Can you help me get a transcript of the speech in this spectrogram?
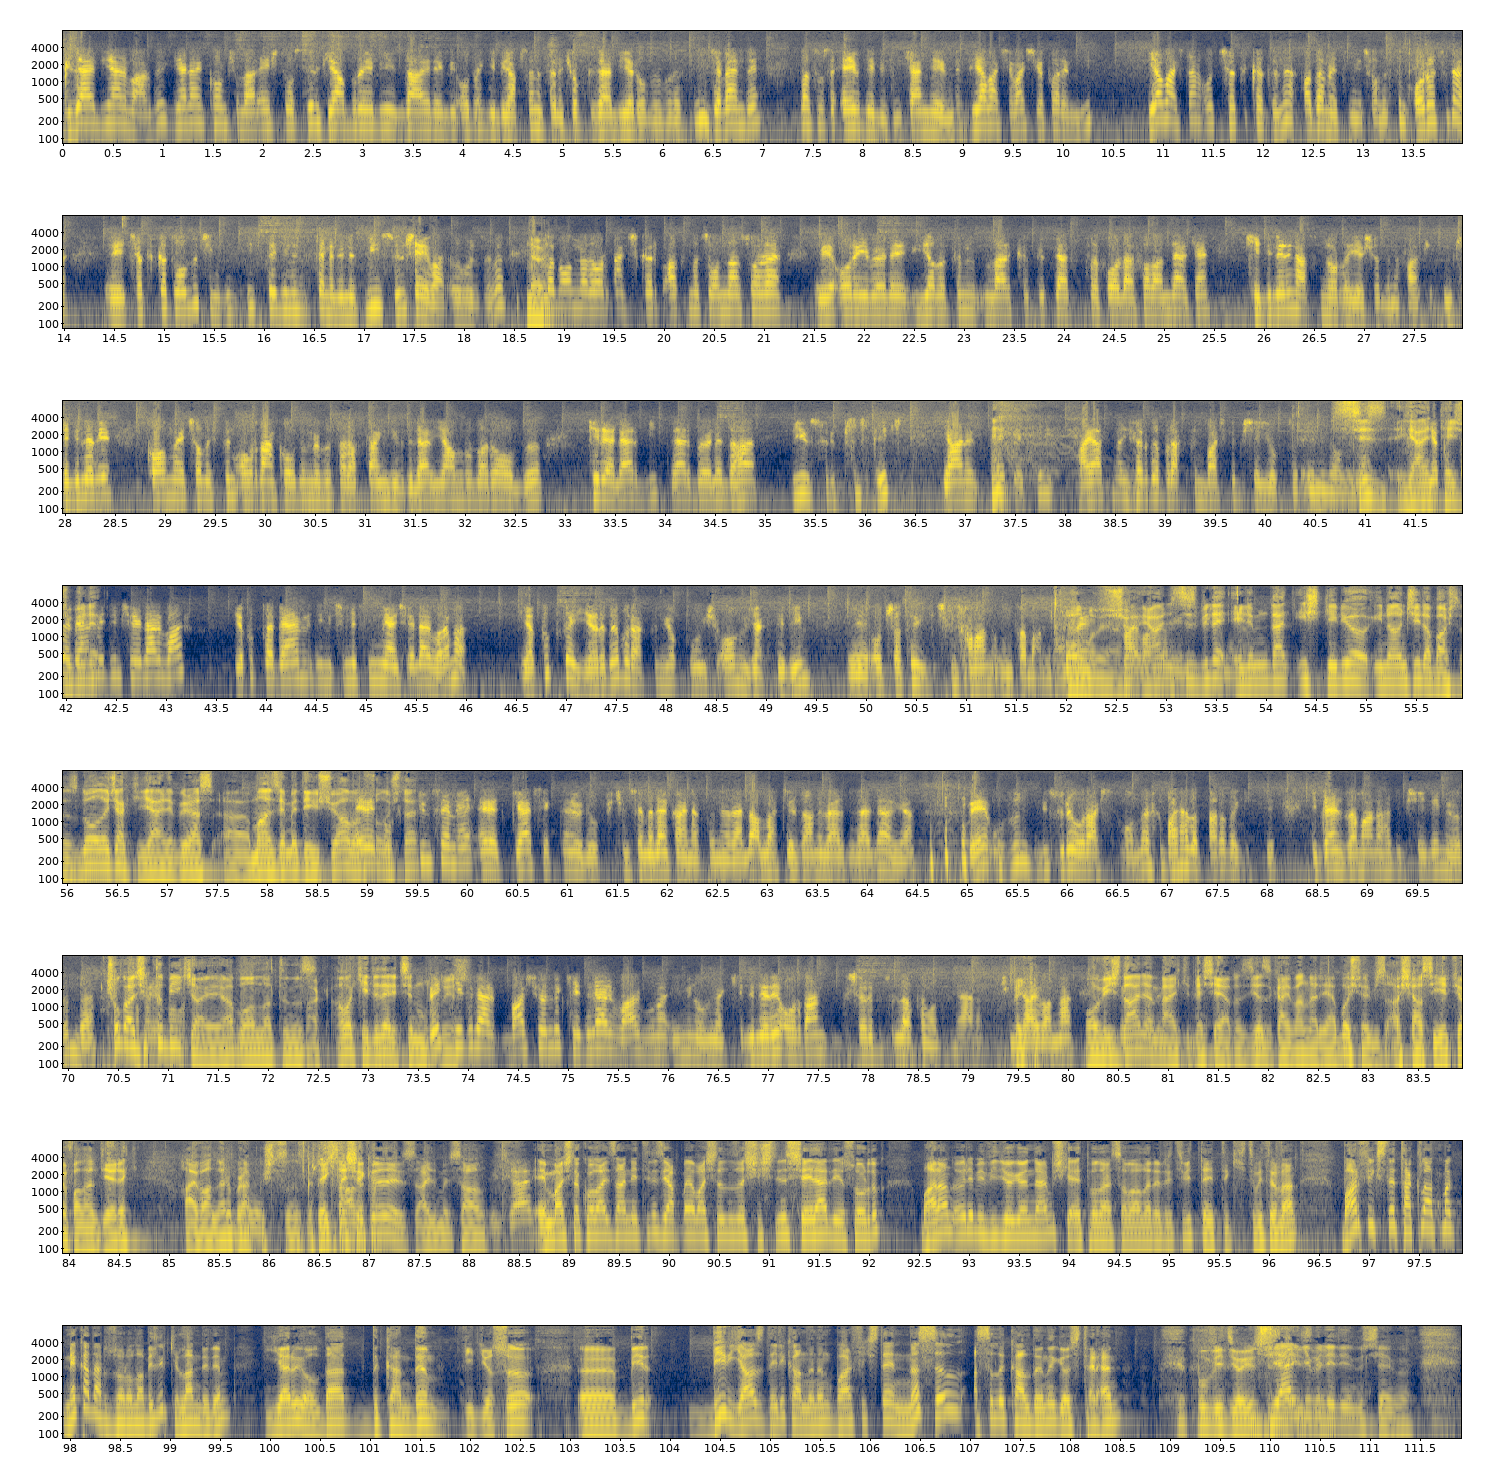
güzel bir yer vardı. Gelen komşular eş dost dedi ki ya buraya bir daire bir oda gibi yapsanız hani çok güzel bir yer olur burası. İyice ben de nasıl olsa evde bizim kendi evimiz yavaş yavaş yaparım deyip yavaştan o çatı katını adam etmeye çalıştım. Orası da e, çatı katı olduğu için istediğiniz istemediğiniz bir sürü şey var ıvır zıvır. Evet. Tabii onları oradan çıkarıp atması ondan sonra e, orayı böyle yalıtımlar, köpükler, straforlar falan derken kedilerin aslında orada yaşadığını fark ettim. Kedileri kovmaya çalıştım. Oradan kovdum öbür taraftan girdiler. Yavruları oldu. Pireler, bitler böyle daha bir sürü pislik. Yani tek ettim hayatımda yarıda bıraktım başka bir şey yoktur emin olun. Siz yani Yapıp da tecrübeli beğenmediğim şeyler var. Yapıp da beğenmediğim içimde sinmeyen şeyler var ama yapıp da yarıda bıraktım yok bu iş olmayacak dediğim e, o çatı hiçbir zaman unutamam. Yani. Olmadı yani. Şu- yani siz bir de yetiştirdim. elimden iş geliyor inancıyla başladınız. Ne olacak ki? Yani biraz e, malzeme değişiyor ama Evet sonuçta o küçümseme evet gerçekten öyle o küçümsemeden kaynaklanıyor herhalde Allah cezanı verdi derler ya ve uzun bir süre uğraştım onlar bana da para da gitti giden zamana hadi bir şey demiyorum da Çok acıklı bir hikaye ya bu anlattığınız. bak ama kediler için ve mutluyuz. kediler başrolde kediler var buna emin olun Yani kedileri oradan dışarı bir türlü atamadım yani çünkü Peki. hayvanlar O vicdanen belki de şey yaptınız. Yazık hayvanları ya boş ver biz aşağısı yetiyor falan diyerek hayvanları bırakmışsınızdır. Peki Sağ teşekkür efendim. ederiz Aydın Bey sağ olun. En başta kolay zannettiniz yapmaya başladığınızda şiştiğiniz şeyler diye sorduk. Baran öyle bir video göndermiş ki et modern sabahları retweet de ettik Twitter'dan. Barfix'te takla atmak ne kadar zor olabilir ki lan dedim. Yarı yolda dıkandım videosu. Ee, bir bir yaz delikanlının Barfix'te nasıl asılı kaldığını gösteren bu videoyu Ciğer gibi izleyin. dediğimiz şey bu.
